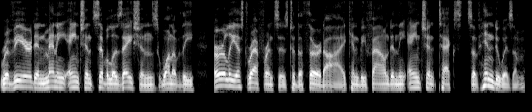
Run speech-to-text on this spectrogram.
revered in many ancient civilizations. One of the earliest references to the third eye can be found in the ancient texts of Hinduism,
